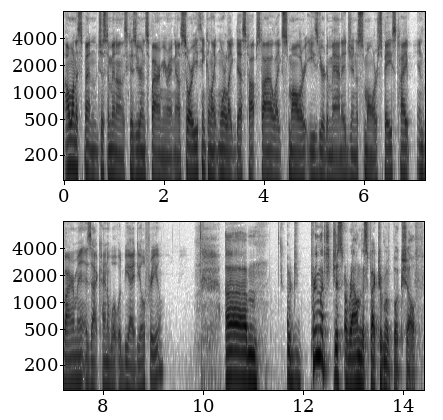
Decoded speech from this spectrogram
I want to spend just a minute on this because you're inspiring me right now. So, are you thinking like more like desktop style, like smaller, easier to manage in a smaller space type environment? Is that kind of what would be ideal for you? Um, pretty much just around the spectrum of bookshelf.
